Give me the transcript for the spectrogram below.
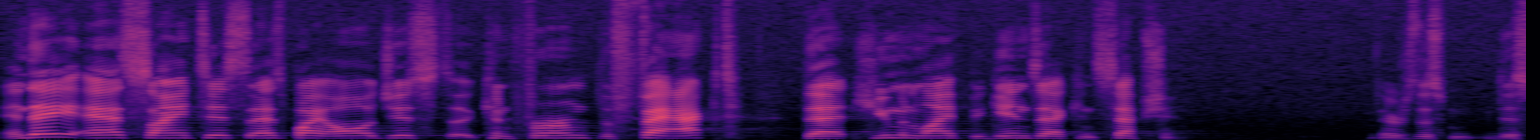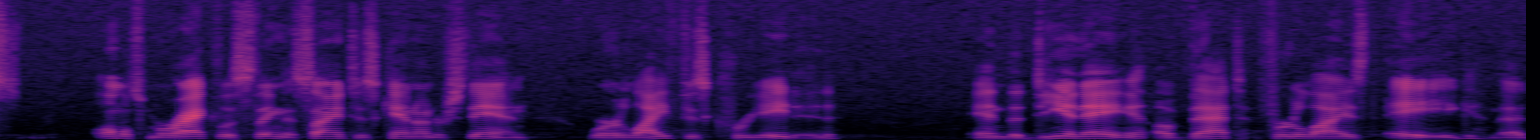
And they, as scientists, as biologists, uh, confirmed the fact that human life begins at conception. There's this, this almost miraculous thing that scientists can't understand where life is created and the DNA of that fertilized egg, that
